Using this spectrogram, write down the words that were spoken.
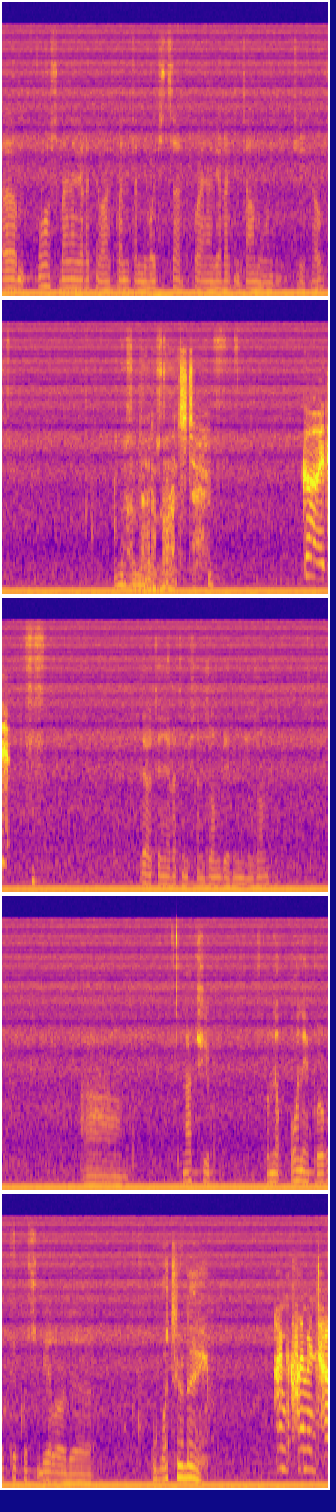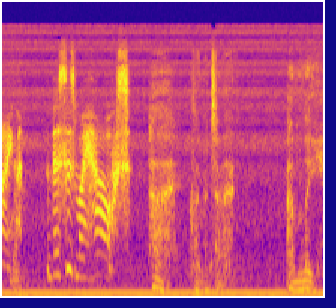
Um, ovo su najvjerojatnije ova planeta djevojčica koja je najvjerojatnije tamo u Treehouse. I'm not a monster. Good. Vjerojatno vjerojatno mislim zombi ili nije zombi. A, znači, one, one poruke koje su bile od... What's your name? I'm Clementine. This is my house. Hi, Clementine. I'm Lee.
